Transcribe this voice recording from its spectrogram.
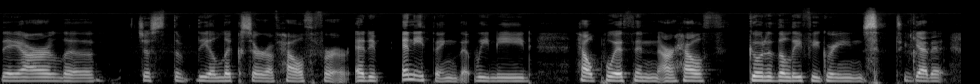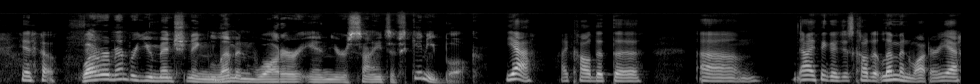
They are the just the the elixir of health for edi- anything that we need help with in our health. Go to the leafy greens to get it. You know, Well, I remember you mentioning lemon water in your Science of Skinny book. yeah. I called it the. Um, I think I just called it lemon water. Yeah.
